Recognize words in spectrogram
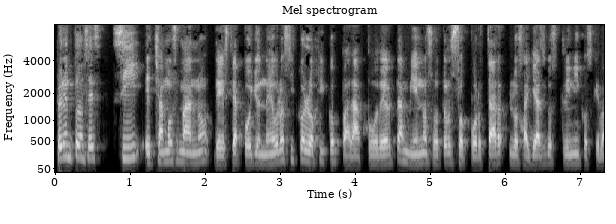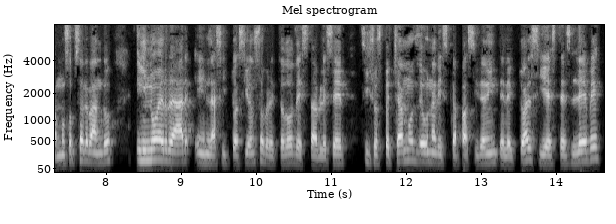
Pero entonces sí echamos mano de este apoyo neuropsicológico para poder también nosotros soportar los hallazgos clínicos que vamos observando y no errar en la situación, sobre todo de establecer si sospechamos de una discapacidad intelectual, si esta es leve,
